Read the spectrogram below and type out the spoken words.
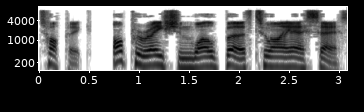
Topic. Operation while berth to ISS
